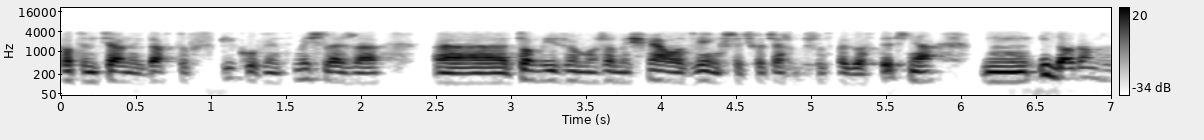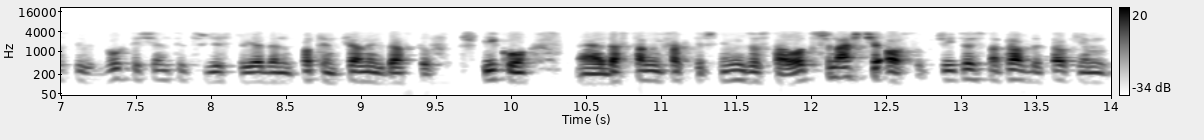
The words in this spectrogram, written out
potencjalnych dawców szpiku, więc myślę, że e, tą liczbę możemy śmiało zwiększyć chociażby 6 stycznia. Mm, I dodam, że z tych 2031 potencjalnych dawców szpiku e, dawcami faktycznymi zostało 13 osób, czyli to jest naprawdę całkiem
